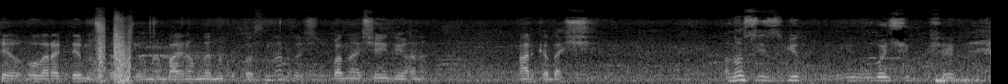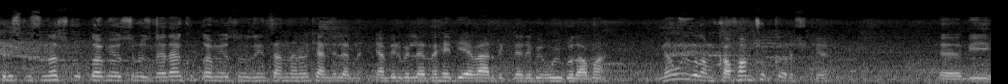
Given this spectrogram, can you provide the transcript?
şey olarak demiyorum tabii ki. Onların bayramlarını kutlasınlar da bana şey diyor ana arkadaş. Ana siz yılbaşı şey Christmas'ı nasıl kutlamıyorsunuz? Neden kutlamıyorsunuz insanların kendilerine ya birbirlerine hediye verdikleri bir uygulama. Ne uygulama? Kafam çok karışık ya. Ee, bir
